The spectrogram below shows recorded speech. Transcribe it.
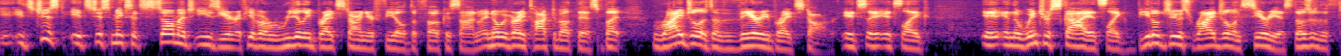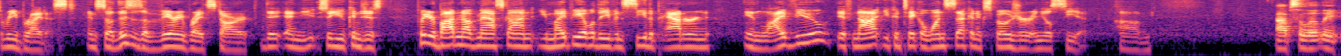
it's just it's just makes it so much easier if you have a really bright star in your field to focus on. I know we've already talked about this, but Rigel is a very bright star. It's it's like in the winter sky, it's like Betelgeuse, Rigel, and Sirius. Those are the three brightest. And so this is a very bright star. And you, so you can just put your Bahtinov mask on. You might be able to even see the pattern in live view. If not, you could take a one second exposure and you'll see it. Um, Absolutely.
